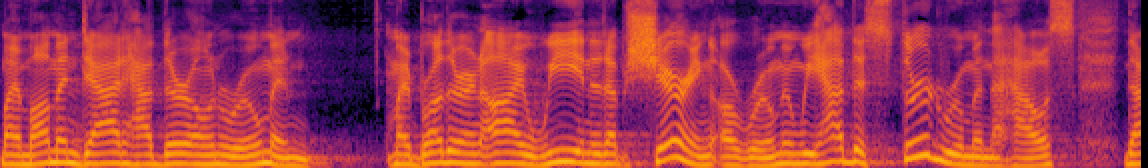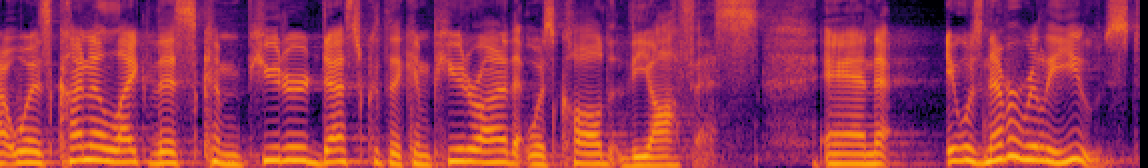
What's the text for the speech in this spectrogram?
my mom and dad had their own room. And my brother and I, we ended up sharing a room, and we had this third room in the house that was kind of like this computer desk with a computer on it that was called the office. And it was never really used.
